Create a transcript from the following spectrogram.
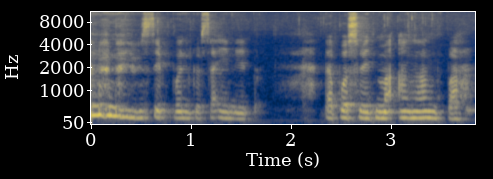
Ano na yung sipon ko sa init. Tapos with maangang pa.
